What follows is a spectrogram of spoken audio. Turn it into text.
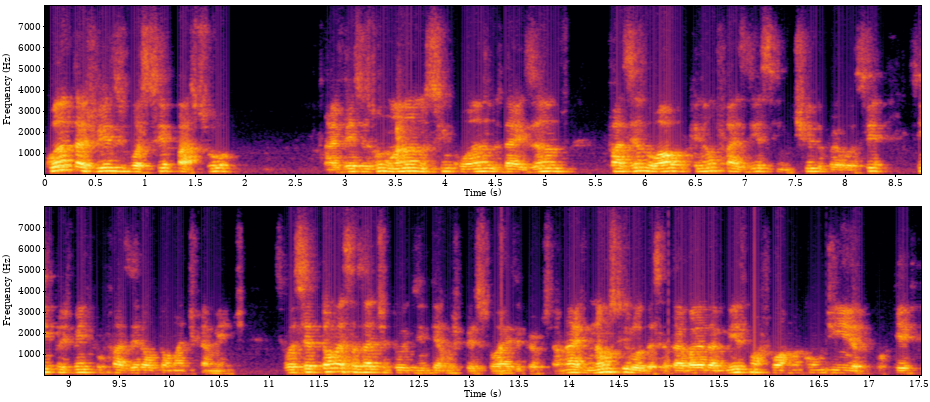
Quantas vezes você passou, às vezes um ano, cinco anos, dez anos, fazendo algo que não fazia sentido para você simplesmente por fazer automaticamente. Você toma essas atitudes em termos pessoais e profissionais, não se iluda, você trabalha da mesma forma com o dinheiro, porque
